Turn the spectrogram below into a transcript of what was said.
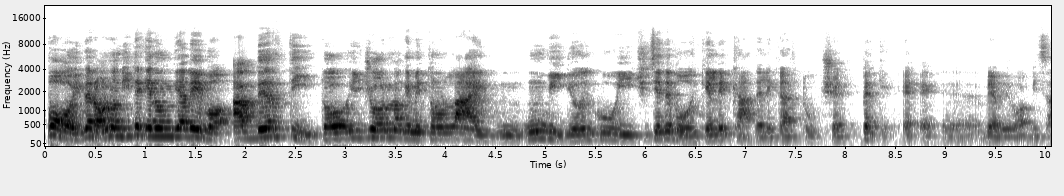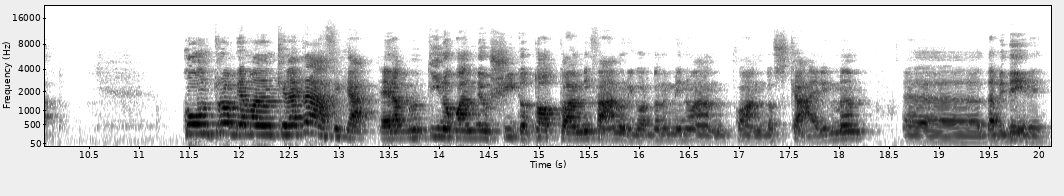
Poi però non dite che non vi avevo avvertito il giorno che mettono online un video in cui ci siete voi che leccate le cartucce, perché? Eh, eh, eh, vi avevo avvisato. Contro abbiamo anche la grafica, era bruttino quando è uscito 8 anni fa, non ricordo nemmeno quando, Skyrim, eh, da vedere.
